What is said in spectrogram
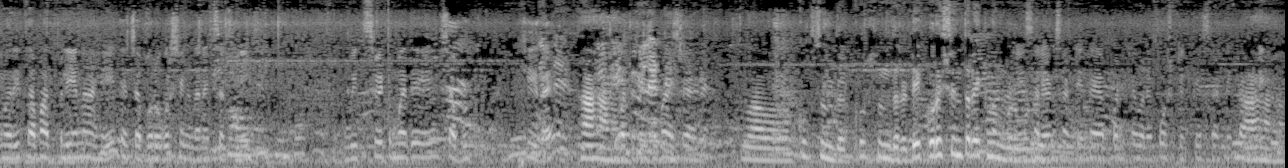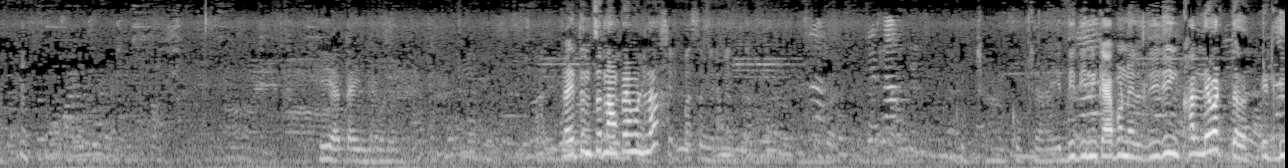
वरीचा भात प्लेन आहे त्याच्याबरोबर शेंगदाण्याची चटणी विथ स्वीटमध्ये शाबू खीर आहे. हा हा भाजी आहे. वा वा वा. खूप सुंदर खूप सुंदर. डेकोरेशन तर एक नंबर सॅलडसाठी काय आपण ठेवलंय? पौष्टिकतेसाठी हा हा. हा. बनवली ताई तुमचं नाव काय म्हटलं? खूप छान खूप छान. दीदीने काय बनवलं? दीदी खाल्ले वाटतं इडली.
